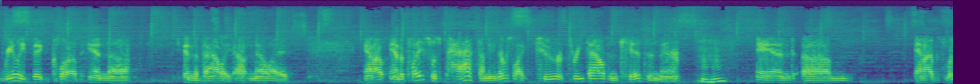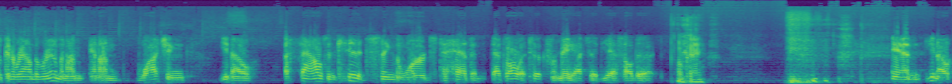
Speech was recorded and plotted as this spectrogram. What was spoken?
really big club in uh, in the valley out in L.A. And I, and the place was packed. I mean, there was like two or three thousand kids in there, and um, and I was looking around the room, and I'm and I'm watching, you know, a thousand kids sing the words to heaven. That's all it took for me. I said, yes, I'll do it. Okay. and you know,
